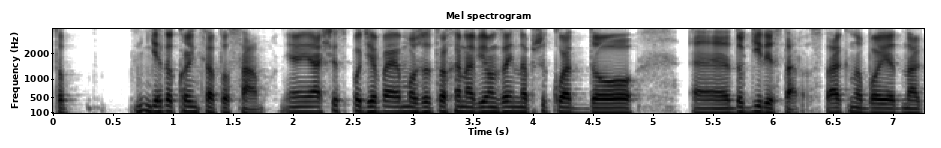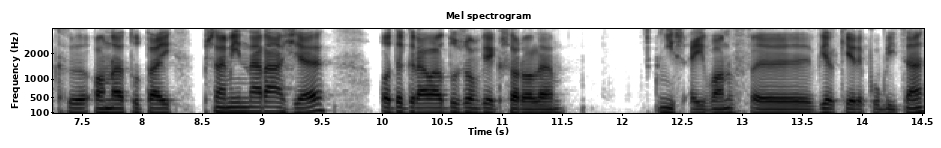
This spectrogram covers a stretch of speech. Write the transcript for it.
to nie do końca to samo. Nie? Ja się spodziewałem może trochę nawiązań na przykład do, e, do Giry Staros, tak? no bo jednak ona tutaj przynajmniej na razie odegrała dużą większą rolę niż Avon w e, Wielkiej Republice,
